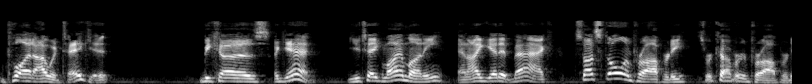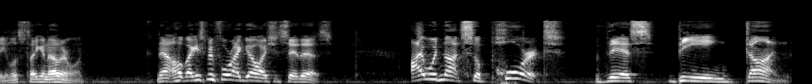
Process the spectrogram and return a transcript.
but I would take it because again, you take my money and I get it back. It's not stolen property; it's recovered property. Let's take another one. Now, I guess before I go, I should say this: I would not support this being done.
